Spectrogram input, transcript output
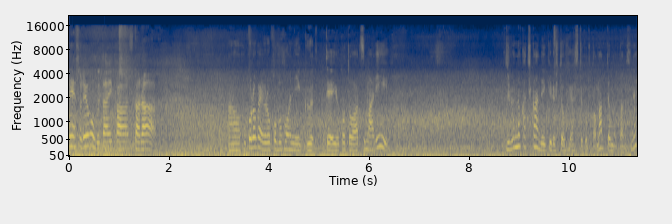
でそれを具体化したらあの心が喜ぶ方に行くっていうことはつまり自分の価値観で生きる人を増やすってことかなって思ったんですね。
